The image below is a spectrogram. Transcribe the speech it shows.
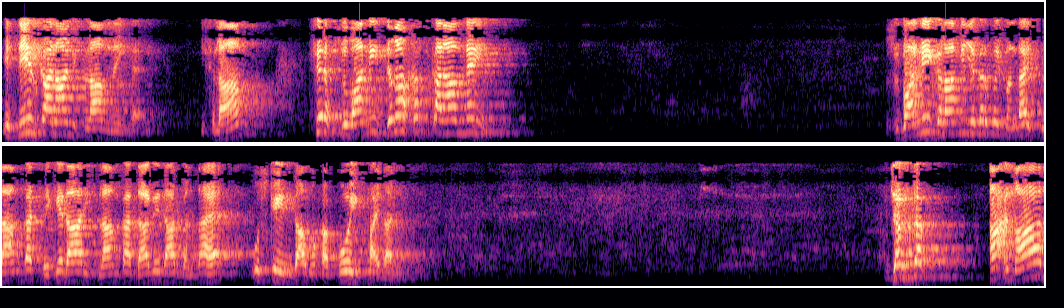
اس چیز کا نام اسلام نہیں ہے۔ اسلام صرف زبانی جمع خرچ کا نام نہیں زبانی کلامی اگر کوئی بندہ اسلام کا ٹھیکیدار، اسلام کا دعوے دار بنتا ہے، اس کے ان دعووں کا کوئی فائدہ نہیں۔ جب تک اعمال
